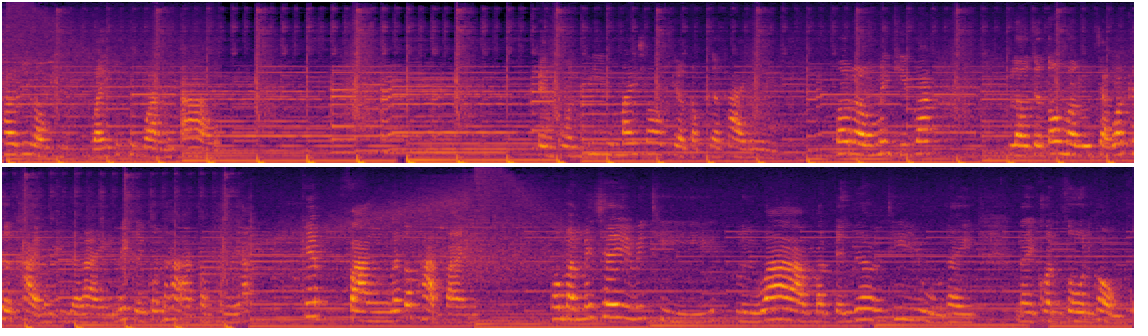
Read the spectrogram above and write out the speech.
เท่าที่เราคิด ไว้ทุกๆวันหรือเปล่าเป็นคนที่ไม่ชอบเกี่ยวกับเครือข่ายเลยเพราะเราไม่คิดว่า เราจะต้องมารู้จักว่าเครือข่ายมันคืออะไร ไม่เคยค้นหาคำนี้แค่ฟังแล้วก็ผ่านไป เพราะมันไม่ใช่วิถีหรือว่ามันเป็นเรื่องที่อยู่ในในคอนโซลของค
